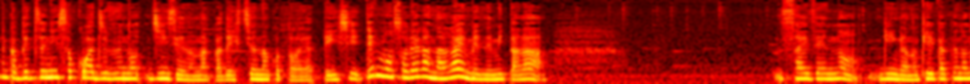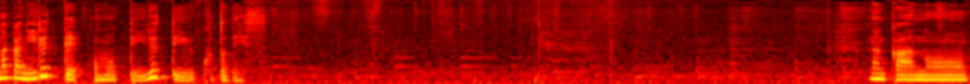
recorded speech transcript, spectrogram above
なんか別にそこは自分の人生の中で必要なことはやっていいしでもそれが長い目で見たら最善の銀河の計画の中にいるって思っているっていうことです。なんかあの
